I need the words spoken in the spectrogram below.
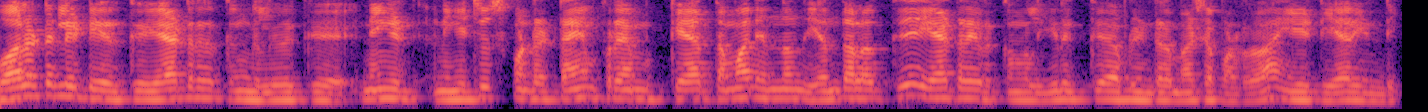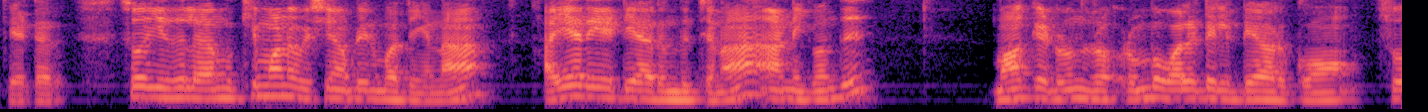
வாலட்டிலிட்டி இருக்குது ஏற்ற இறக்கங்கள் இருக்குது நீங்கள் நீங்கள் சூஸ் பண்ணுற டைம் ஃப்ரேமுக்கு ஏற்ற மாதிரி எந்த எந்த அளவுக்கு ஏற்ற இறக்கங்கள் இருக்குது அப்படின்ற மெஷர் பண்ணுறது தான் ஏடிஆர் இண்டிகேட்டர் ஸோ இதில் முக்கியமான விஷயம் அப்படின்னு பார்த்தீங்கன்னா ஹையர் ஏடிஆர் இருந்துச்சுன்னா அன்றைக்கி வந்து மார்க்கெட் வந்து ரொம்ப வாலட்டிலிட்டியாக இருக்கும். ஸோ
